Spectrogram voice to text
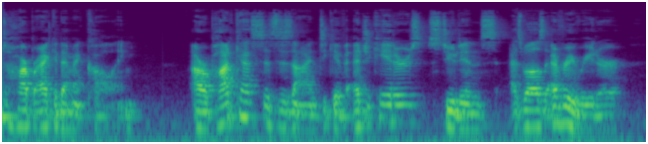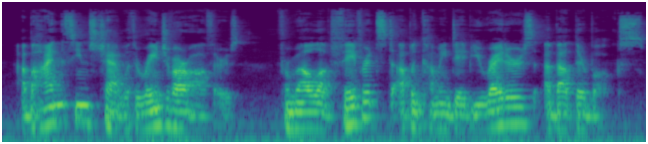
to Harper Academic Calling. Our podcast is designed to give educators, students, as well as every reader a behind the scenes chat with a range of our authors, from well loved favorites to up and coming debut writers, about their books.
